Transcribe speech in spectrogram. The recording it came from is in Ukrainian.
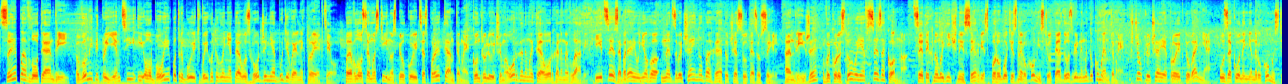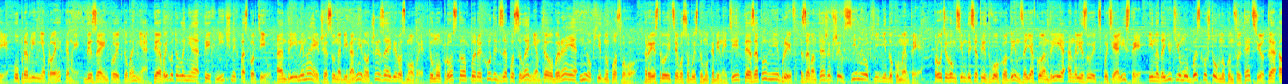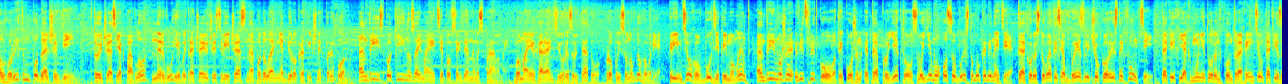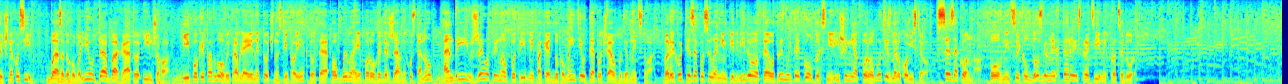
Це Павло та Андрій. Вони підприємці і обоє потребують виготовлення та узгодження будівельних проєктів. Павло самостійно спілкується з проєктантами, контролюючими органами та органами влади, і це забирає у нього надзвичайно багато часу та зусиль. Андрій же використовує все законно. Це технологічний сервіс по роботі з нерухомістю та дозвільними документами, що включає проєктування, узаконення нерухомості, управління проектами, дизайн проєктування та виготовлення технічних паспортів. Андрій не має часу на біганину чи зайві розмови, тому просто переходить за посиланням та обирає необхідну послугу. Реєструється в особистому кабінеті та заповнює бриф, завантаживши всі необхідні документи. Протягом 72 годин заявку Андрія аналізують спеціалісти і надають йому безкоштовну консультацію та алгоритм подальших дій. Той час як Павло нервує, витрачаючи свій час на подолання бюрократичних перепон. Андрій спокійно займається повсякденними справами, бо має гарантію результату, прописану в договорі. Крім цього, в будь-який момент Андрій може відслідковувати кожен етап проєкту у своєму особистому кабінеті та користуватися безліччю корисних функцій, таких як моніторинг контрагентів та фізичних осіб, база договорів та багато іншого. І поки Павло виправляє неточності проєкту та оббиває пороги державних установ, Андрій вже отримав потрібний пакет документів та почав будівництво. Переходьте за посиланням під відео та отримуйте комплексні рішення по роботі з нерухомістю. Все законно, повний цикл дозвільних та реєстраційних процедур.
